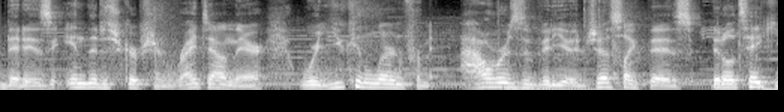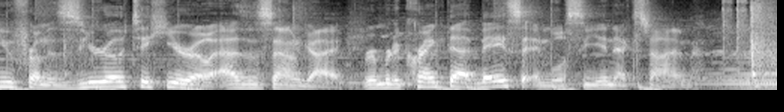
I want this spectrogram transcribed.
that is in the description right down there where you can learn from hours of video just like this that'll take you from zero to hero as a sound guy. Remember to crank that bass and we'll see you next time.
